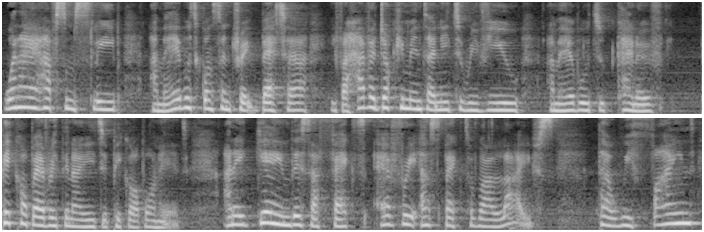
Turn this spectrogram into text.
when I have some sleep, I'm able to concentrate better. If I have a document I need to review, I'm able to kind of pick up everything I need to pick up on it. And again, this affects every aspect of our lives that we find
